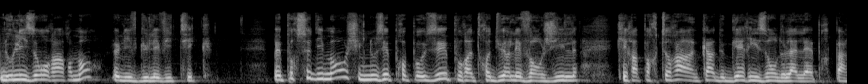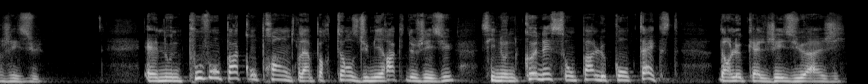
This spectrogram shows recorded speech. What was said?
Nous lisons rarement le livre du Lévitique. Mais pour ce dimanche, il nous est proposé pour introduire l'évangile qui rapportera un cas de guérison de la lèpre par Jésus. Et nous ne pouvons pas comprendre l'importance du miracle de Jésus si nous ne connaissons pas le contexte dans lequel Jésus a agi.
